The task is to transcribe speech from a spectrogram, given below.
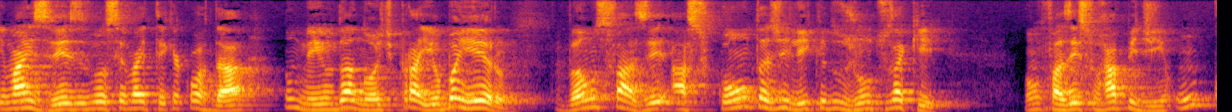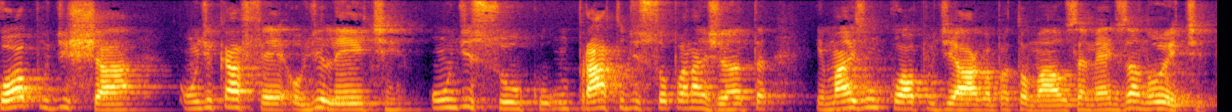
e mais vezes você vai ter que acordar no meio da noite para ir ao banheiro. Vamos fazer as contas de líquidos juntos aqui. Vamos fazer isso rapidinho. Um copo de chá um de café ou de leite, um de suco, um prato de sopa na janta e mais um copo de água para tomar os remédios à noite.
